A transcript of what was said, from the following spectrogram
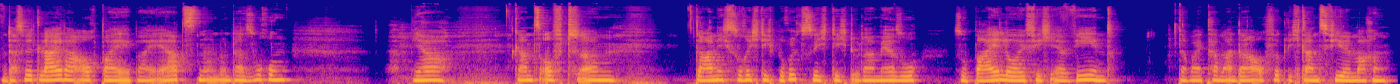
Und das wird leider auch bei, bei Ärzten und Untersuchungen ja ganz oft ähm, gar nicht so richtig berücksichtigt oder mehr so, so beiläufig erwähnt. Dabei kann man da auch wirklich ganz viel machen.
